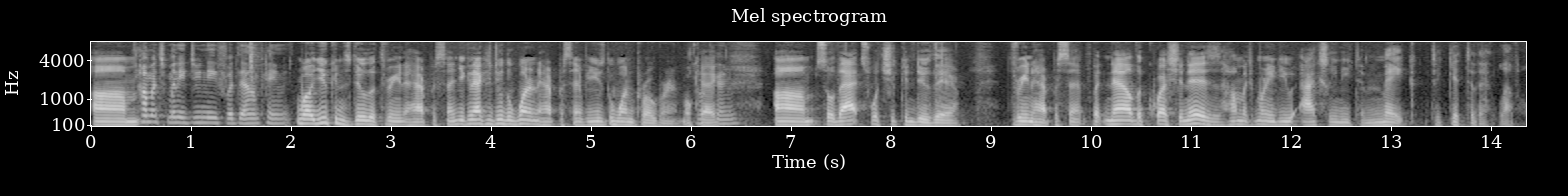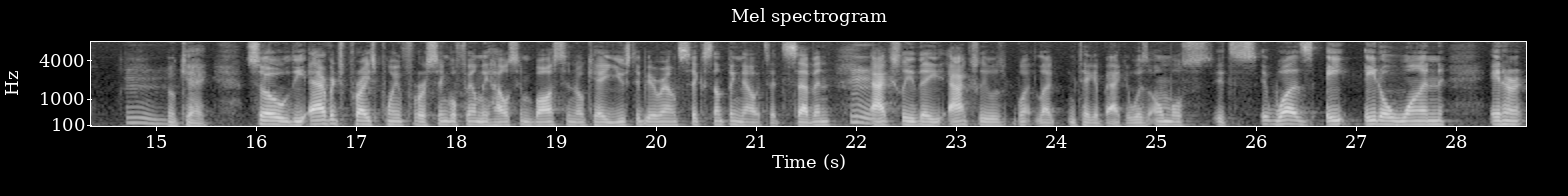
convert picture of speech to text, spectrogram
Um, How much money do you need for down payment? well, you can do the 3.5%. You can actually do the 1.5% if you use the one program, okay? Okay. Um, so that's what you can do there, 3.5%. But now the question is, is how much money do you actually need to make to get to that level? Mm. Okay. So the average price point for a single family house in Boston, okay, used to be around six something. Now it's at seven. Mm. Actually, they actually was what like let me take it back. It was almost it's it was eight eight oh one, eight hundred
